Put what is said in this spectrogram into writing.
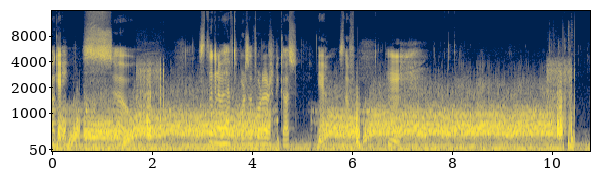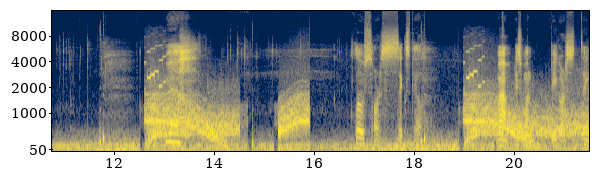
Okay, so still gonna have to pursue further because yeah, stuff. Hmm. Close or six still. Wow, this one bigger thing.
